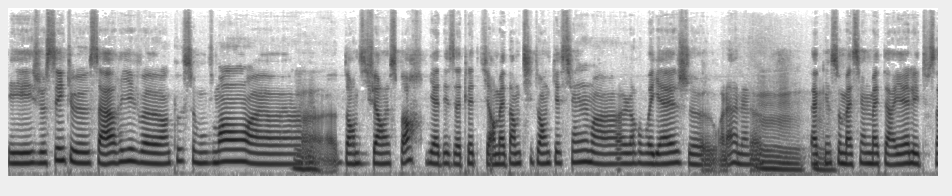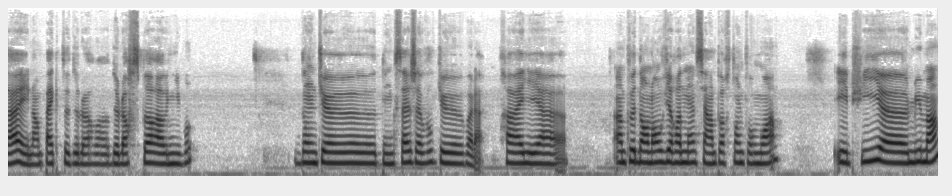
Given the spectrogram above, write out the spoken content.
et je sais que ça arrive un peu ce mouvement mhm. dans différents sports. Il y a des athlètes qui remettent un petit peu en question leur voyage, voilà, la, mhm. Mhm. consommation de matériel et tout ça, et l'impact de leur, de leur sport à haut niveau. Donc, donc ça, j'avoue que voilà, travailler un peu dans l'environnement, c'est important pour moi. Et puis euh, l'humain,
